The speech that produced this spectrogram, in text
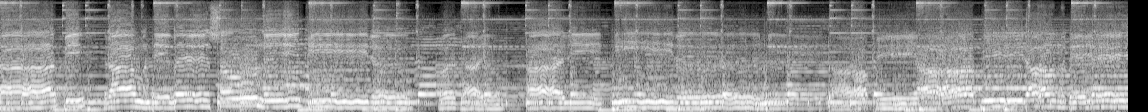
આપી રામદેવે સૌને ધીર વધાયો આવી પીરની આપી આપી રામદેવે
